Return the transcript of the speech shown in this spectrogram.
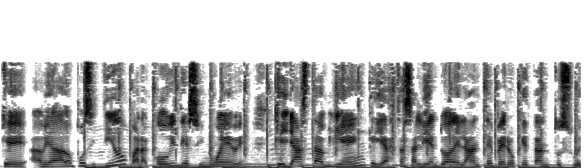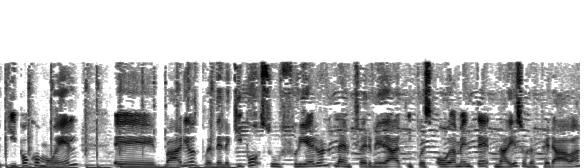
que había dado positivo para COVID-19, que ya está bien, que ya está saliendo adelante, pero que tanto su equipo como él, eh, varios pues del equipo sufrieron la enfermedad y pues obviamente nadie se lo esperaba.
